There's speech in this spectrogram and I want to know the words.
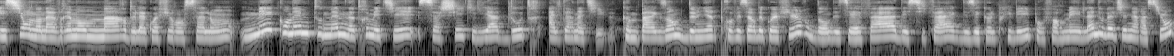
Et si on en a vraiment marre de la coiffure en salon, mais qu'on aime tout de même notre métier, sachez qu'il y a d'autres alternatives. Comme par exemple devenir professeur de coiffure dans des CFA, des CIFAC, des écoles privées pour former la nouvelle génération.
